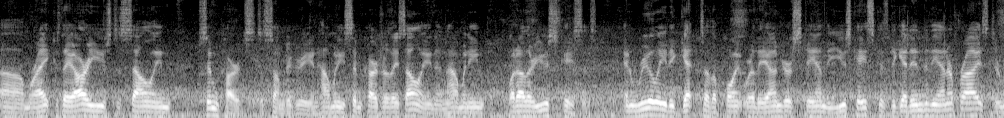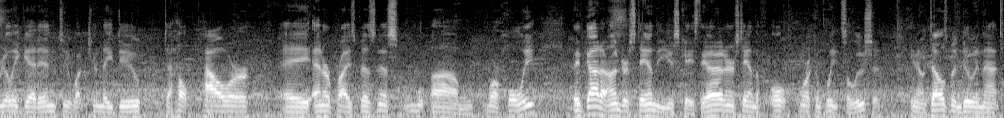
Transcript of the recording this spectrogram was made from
um, right? Because they are used to selling SIM cards to some degree, and how many SIM cards are they selling, and how many, what other use cases? And really to get to the point where they understand the use case, because to get into the enterprise, to really get into what can they do to help power a enterprise business um, more wholly, they've got to understand the use case. They got to understand the full, more complete solution. You know, Dell's been doing that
